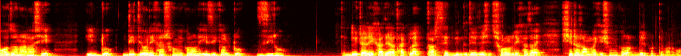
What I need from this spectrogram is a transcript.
অজানা রাশি ইন্টু দ্বিতীয় রেখার সমীকরণ ইজিক্যাল টু জিরো তাহলে দুইটা রেখা দেওয়া থাকলে তার ছেদ বিন্দু দিয়ে যে সরল রেখা যায়, সেটারও আমরা কি সমীকরণ বের করতে পারব?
